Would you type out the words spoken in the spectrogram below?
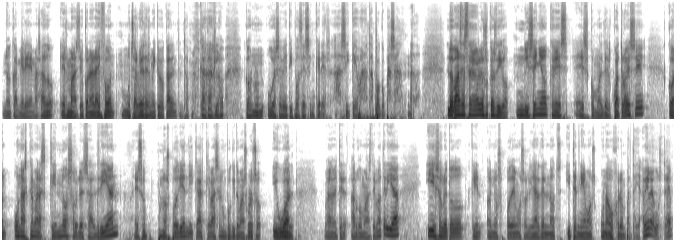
no cambiaría demasiado. Es más, yo con el iPhone muchas veces me he equivocado intentando cargarlo con un USB tipo C sin querer. Así que bueno, tampoco pasa nada. Lo más destacable es lo que os digo, un diseño que es, es como el del 4S, con unas cámaras que no sobresaldrían. Eso nos podría indicar que va a ser un poquito más grueso. Igual van a meter algo más de batería y sobre todo que nos podemos olvidar del notch y tendríamos un agujero en pantalla. A mí me gusta, ¿eh?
